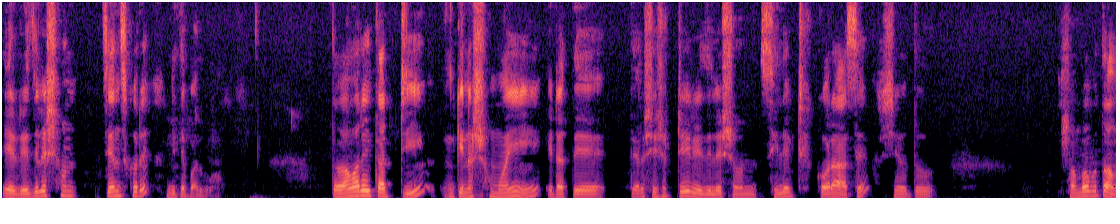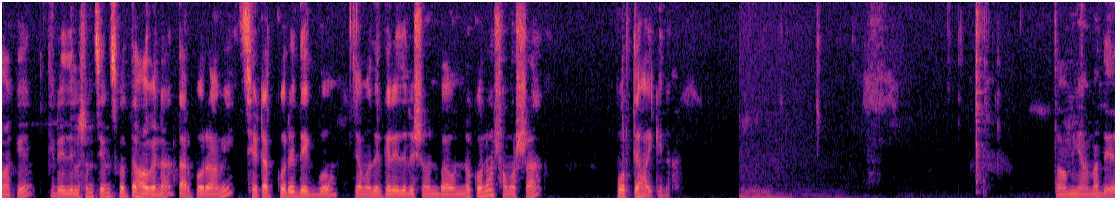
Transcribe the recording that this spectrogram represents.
এর রেজুলেশন চেঞ্জ করে নিতে পারব। তো আমার এই কার্ডটি কেনার সময়ই এটাতে তেরো ছেষট্টি রেজুলেশন সিলেক্ট করা আছে, সেহেতু সম্ভবত আমাকে রেজুলেশন চেঞ্জ করতে হবে না। তারপর আমি সেট করে দেখব যে আমাদেরকে রেজুলেশন বা অন্য কোনো সমস্যা পড়তে হয় কিনা। তো আমি আমাদের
